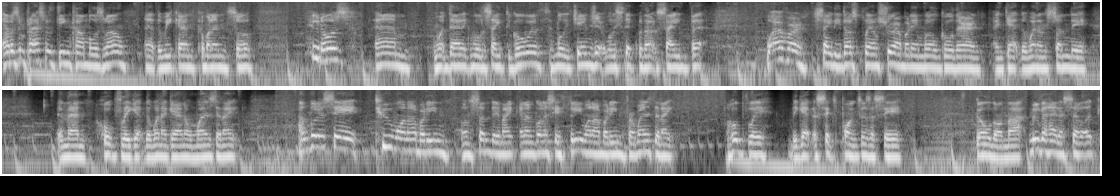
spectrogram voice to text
I was impressed with Dean Campbell as well at the weekend coming in. So who knows um, what Derek will decide to go with? Will he change it? Will he stick with that side? But whatever side he does play, I'm sure Aberdeen will go there and, and get the win on Sunday and then hopefully get the win again on Wednesday night. I'm going to say 2 1 Aberdeen on Sunday, Mike, and I'm going to say 3 1 Aberdeen for Wednesday night. Hopefully, They get the six points, as I say. Build on that. Move ahead of Celtic.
